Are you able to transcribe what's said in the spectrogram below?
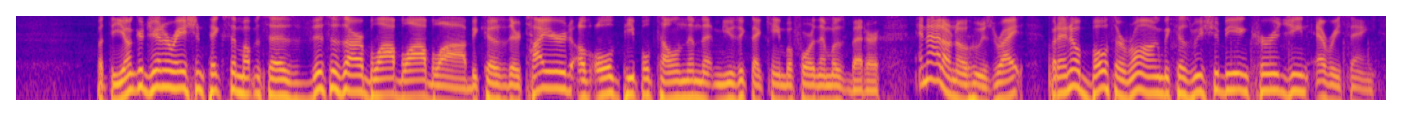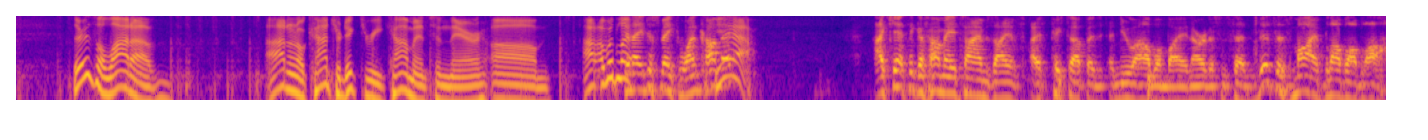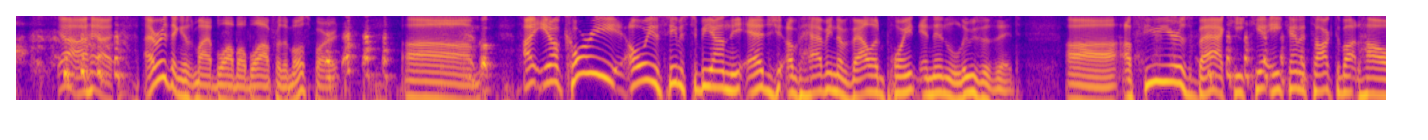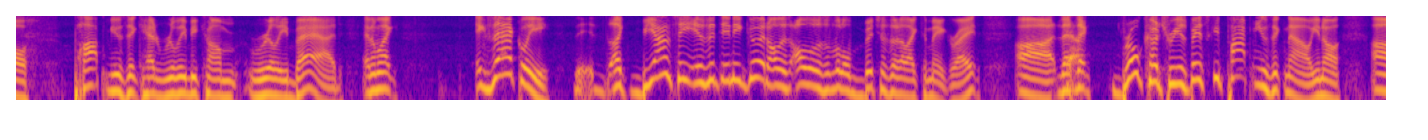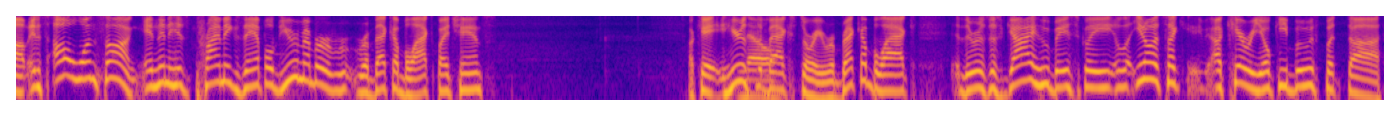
But the younger generation picks them up and says, This is our blah, blah, blah, because they're tired of old people telling them that music that came before them was better. And I don't know who's right, but I know both are wrong because we should be encouraging everything. There's a lot of, I don't know, contradictory comments in there. Um, I, I would like. Can I just make one comment? Yeah. I can't think of how many times I've I've picked up a, a new album by an artist and said, "This is my blah blah blah." yeah, I, everything is my blah blah blah for the most part. Um, I, you know, Corey always seems to be on the edge of having a valid point and then loses it. Uh, a few years back, he he kind of talked about how pop music had really become really bad, and I'm like, exactly. Like Beyonce isn't any good. All those, all those little bitches that I like to make, right? Uh, that Yeah. that bro country is basically pop music now, you know. Um, and it's all one song. And then his prime example. Do you remember Re- Rebecca Black by chance? Okay, here's the backstory. Rebecca Black. There was this guy who basically, you know, it's like a karaoke booth, but uh,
